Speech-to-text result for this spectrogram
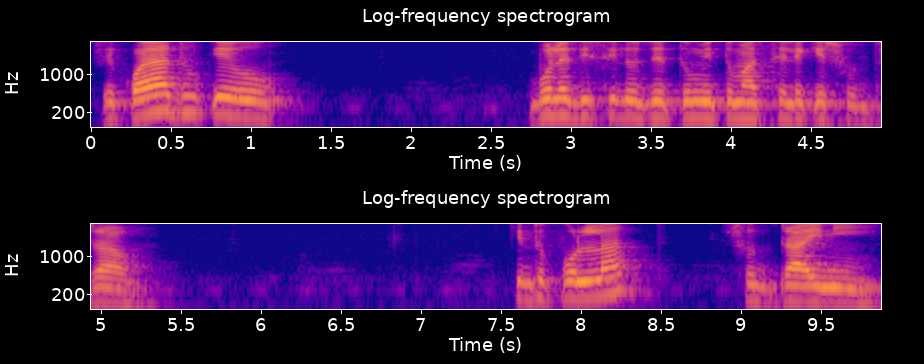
সে কয়াধুকেও বলে দিছিল যে, তুমি তোমার ছেলেকে শুধরাও। কিন্তু প্রহ্লাদ শুধরায়নি।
